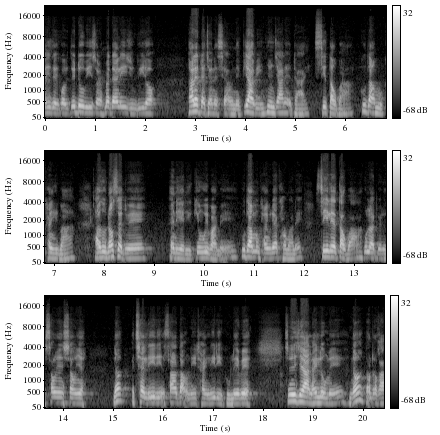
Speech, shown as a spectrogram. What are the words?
140ကိုသွေးတိုးပြီဆိုတော့မှတ်တမ်းလေးယူပြီးတော့ နားလက်တက်ကြတဲ့ဆရာဝန်တွေပြပြီးညွှန်ကြားတဲ့အတိုင်းစေးတောက်ပါကုသမှုခံယူပါဒါဆိုနောက်ဆက်တွဲအန်ဒီရည်ကင်းဝေးပါမယ်ကုသမှုခံယူတဲ့အခါမှာလည်းစေးလဲတောက်ပါခုနပြောလို့ဆောင်းရမ်းရှောင်းရမ်းနော်အချက်လေးတွေအစားအသောက်နေထိုင်လေးတွေကိုလည်းပဲစနစ်ကြလိုက်လုပ်မယ်နော်နောက်တစ်ခါ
